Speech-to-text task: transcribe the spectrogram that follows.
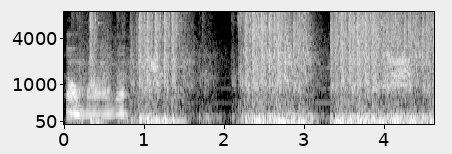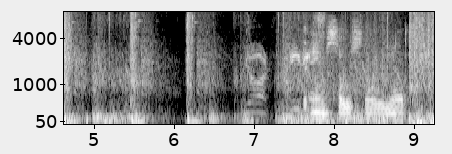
Oh my god. Aim so slowly up.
